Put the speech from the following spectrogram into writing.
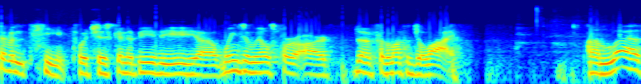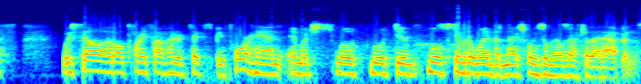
17th, which is going to be the uh, wings and wheels for our uh, for the month of July. Unless we sell out all 2,500 tickets beforehand, in which we'll we'll give we'll give it away the next wings and wheels after that happens.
